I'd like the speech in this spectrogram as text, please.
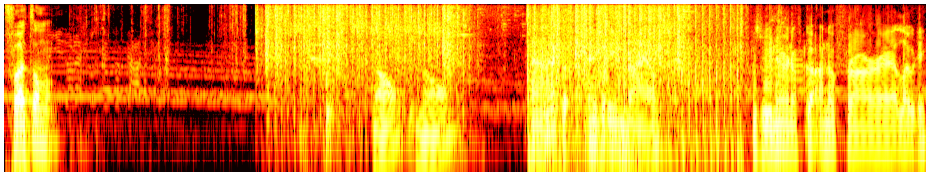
Faut attendre. Non, non. Uh, anybody in dial? Because we near enough got enough for our uh, loading.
